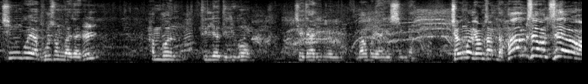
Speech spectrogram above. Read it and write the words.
친구야 보성가자를 한번 들려드리고 제 자리는 마무리하겠습니다. 정말 감사합니다. 함성 주세요.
